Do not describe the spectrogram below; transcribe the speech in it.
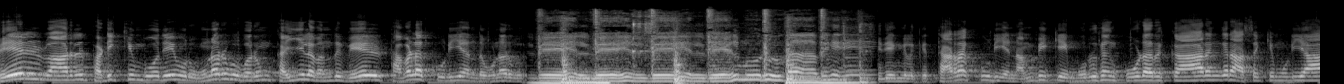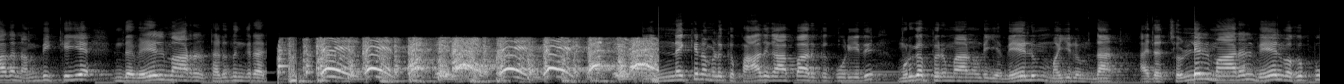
வேல்மாறல் படிக்கும் போதே ஒரு உணர்வு வரும். கையில வந்து வேல் தவளக்கூடிய அந்த உணர்வு. வேல் வேல் வேல் வேல் முருகாவே. இது எங்களுக்கு தரக்கூடிய நம்பிக்கை. முருகன் கூட இருக்காருங்கிற அசைக்க முடியாத நம்பிக்கையை இந்த வேல்மாறல் தருதுங்கிறார். இன்னைக்கு நம்மளுக்கு பாதுகாப்பா இருக்கக்கூடியது முருகப்பெருமானுடைய வேலும் மயிலும் தான். அதை சொல்லல் மாறல் வேல் வகுப்பு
